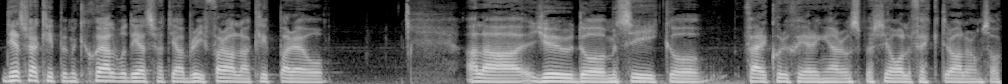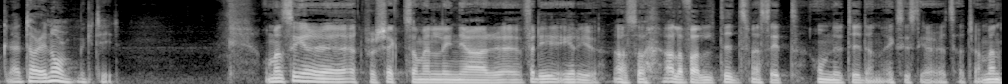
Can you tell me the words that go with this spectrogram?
Dels för att jag klipper mycket själv och dels för att jag briefar alla klippare och alla ljud och musik och färgkorrigeringar och specialeffekter och alla de sakerna. Det tar enormt mycket tid. Om man ser eh, ett projekt som en linjär, eh, för det är det ju, alltså i alla fall tidsmässigt, om nu tiden existerar etc. Men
